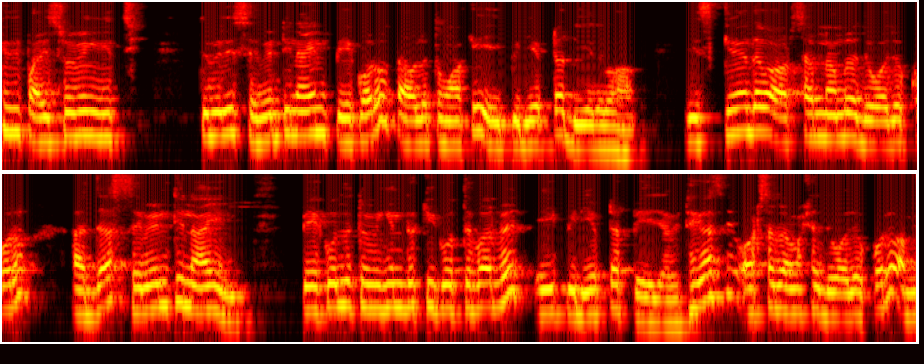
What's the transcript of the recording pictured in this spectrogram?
কিছু পারিশ্রমিক নিচ্ছি। তুমি যদি সেভেন্টি নাইন পে করো, তাহলে তোমাকে এই পিডিএফটা দিয়ে দেওয়া হবে। স্ক্রিনে দেওয়া হোয়াটসঅ্যাপ নাম্বারে যোগাযোগ করো আর জাস্ট সেভেন্টি নাইন পে করলে তুমি কিন্তু কি করতে পারবে? এই পিডিএফটা পেয়ে যাবে। ঠিক আছে? হোয়াটসঅ্যাপে আমার সাথে যোগাযোগ করো, আমি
